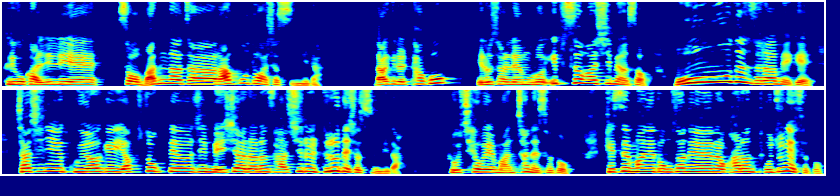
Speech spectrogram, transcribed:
그리고 갈릴리에서 만나자라고도 하셨습니다. 나귀를 타고 예루살렘으로 입성하시면서 모든 사람에게 자신이 구약에 약속되어진 메시아라는 사실을 드러내셨습니다. 그리고 최후의 만찬에서도 게셋만의 동산에 가는 도중에서도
